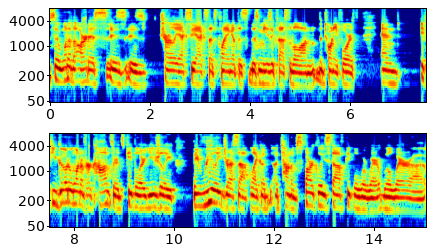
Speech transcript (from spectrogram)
so one of the artists is is Charli XCX that's playing at this this music festival on the 24th and if you go to one of her concerts, people are usually they really dress up like a, a ton of sparkly stuff. People will wear will wear uh,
